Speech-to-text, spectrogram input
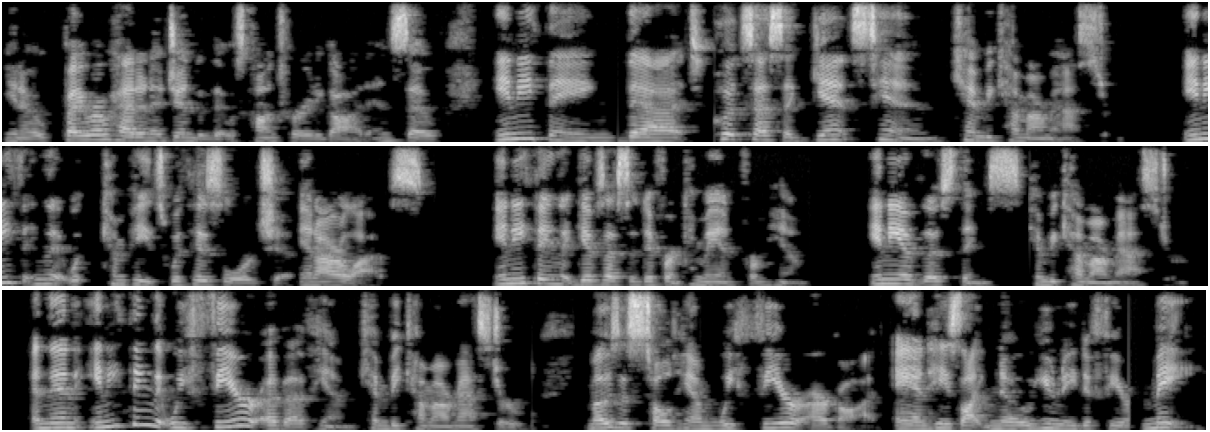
You know, Pharaoh had an agenda that was contrary to God. And so anything that puts us against him can become our master. Anything that w- competes with his lordship in our lives. Anything that gives us a different command from him. Any of those things can become our master. And then anything that we fear above him can become our master. Moses told him, we fear our God. And he's like, no, you need to fear me.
